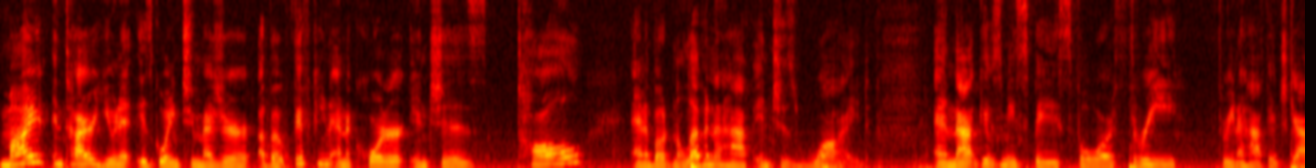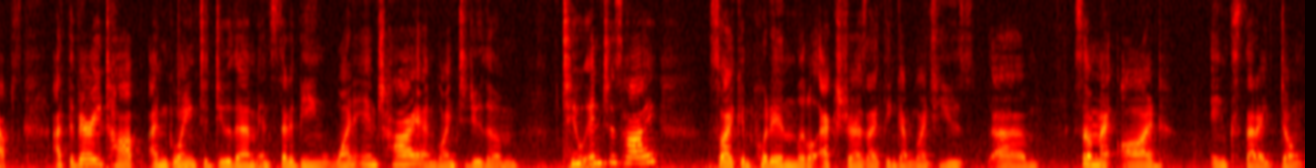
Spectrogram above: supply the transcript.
my entire unit is going to measure about 15 and a quarter inches tall and about an 11 and a half inches wide. And that gives me space for three, three and a half inch gaps. At the very top, I'm going to do them, instead of being one inch high, I'm going to do them two inches high. So I can put in little extras. I think I'm going to use um, some of my odd inks that I don't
